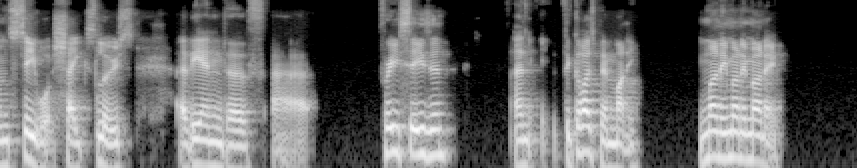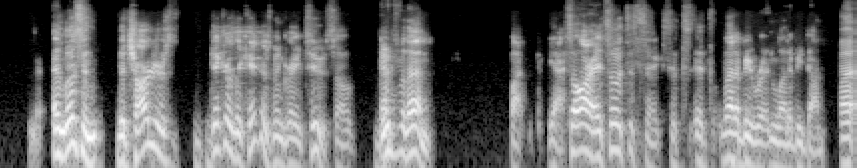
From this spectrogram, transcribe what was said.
and see what shakes loose at the end of uh, preseason. And the guy's been money. Money, money, money. And listen, the Chargers, Dicker the kicker's been great too. So good for them. But yeah, so all right, so it's a six. It's it's let it be written, let it be done. Uh,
